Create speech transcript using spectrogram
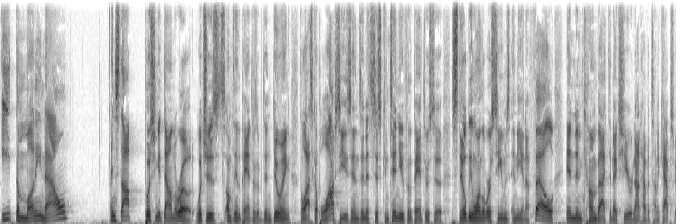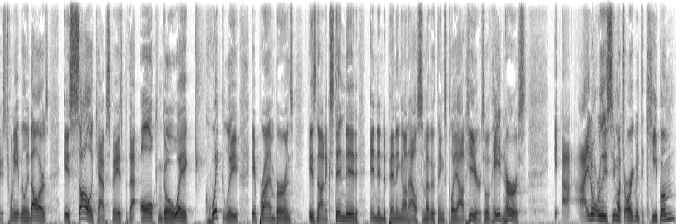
eat the money now and stop pushing it down the road, which is something the Panthers have been doing the last couple of off seasons, and it's just continued for the Panthers to still be one of the worst teams in the NFL and then come back the next year and not have a ton of cap space. $28 million is solid cap space, but that all can go away quickly if Brian Burns is not extended, and then depending on how some other things play out here. So if Hayden Hurst, I don't really see much argument to keep him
